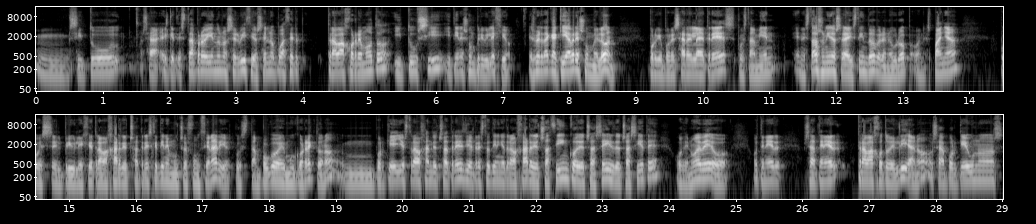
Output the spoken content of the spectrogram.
mm, si tú, o sea, el que te está proveyendo unos servicios, él no puede hacer trabajo remoto y tú sí y tienes un privilegio. Es verdad que aquí abres un melón, porque por esa regla de tres, pues también en Estados Unidos será distinto, pero en Europa o en España, pues el privilegio de trabajar de 8 a 3 que tienen muchos funcionarios, pues tampoco es muy correcto, ¿no? Mm, Porque ellos trabajan de 8 a 3 y el resto tienen que trabajar de 8 a 5, de 8 a 6, de 8 a 7 o de 9 o, o tener, o sea, tener trabajo todo el día, ¿no? O sea, porque unos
